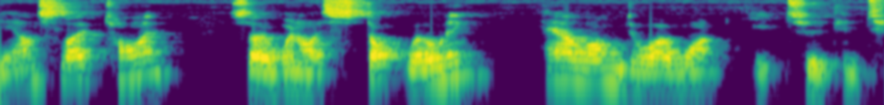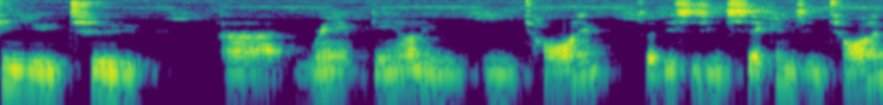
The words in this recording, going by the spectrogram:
downslope time. So when I stop welding, how long do I want it to continue to uh, ramp down in, in time? So this is in seconds in time.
